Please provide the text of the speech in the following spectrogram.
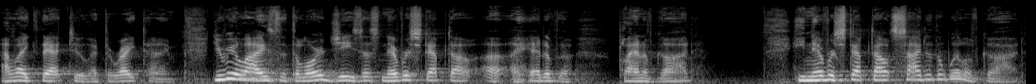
I like that too, at the right time. Do you realize that the Lord Jesus never stepped out uh, ahead of the plan of God? He never stepped outside of the will of God.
